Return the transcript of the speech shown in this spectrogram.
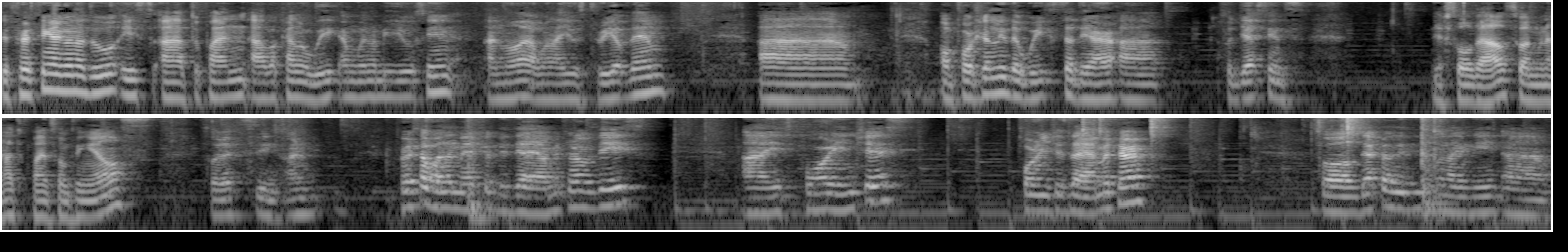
the first thing I'm gonna do is uh, to find out what kind of wick I'm gonna be using. I know I wanna use three of them. Um, unfortunately, the wicks that they are uh, suggesting, they're sold out, so I'm gonna have to find something else. So let's see. I'm, first I wanna measure the diameter of this. Uh, it's four inches, four inches diameter. So definitely this one I need uh,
